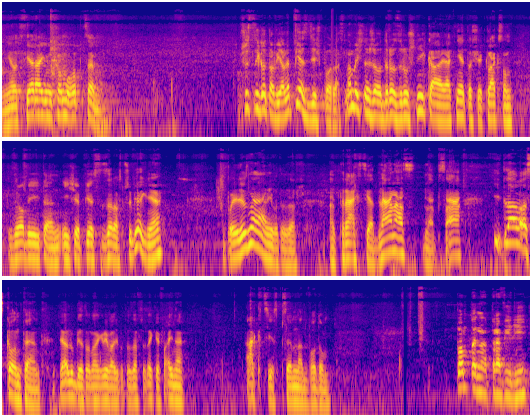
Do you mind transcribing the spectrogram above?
Nie otwieraj nikomu obcemu. Wszyscy gotowi, ale pies gdzieś polas. No myślę, że od rozrusznika, jak nie, to się klakson zrobi i ten, i się pies zaraz przybiegnie. Pojedzie z nami, bo to zawsze atrakcja dla nas, dla psa i dla was content. Ja lubię to nagrywać, bo to zawsze takie fajne akcje z psem nad wodą. Pompę naprawili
